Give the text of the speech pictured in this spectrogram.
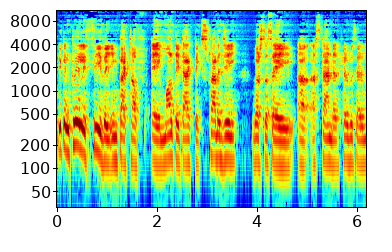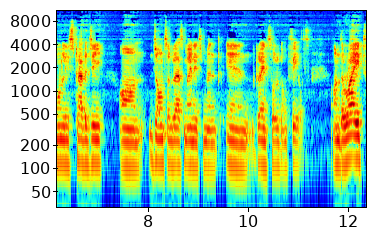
You can clearly see the impact of a multi-tactic strategy versus a, a standard herbicide-only strategy on Johnson grass management in grain sorghum fields. On the right,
